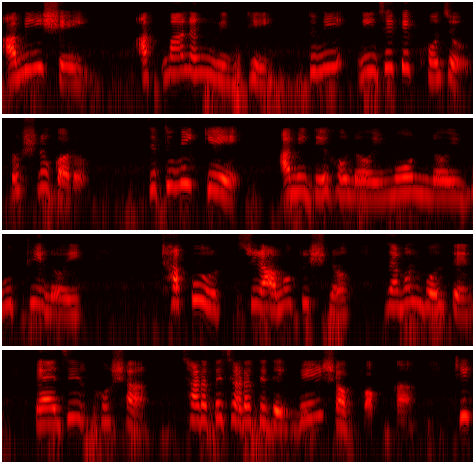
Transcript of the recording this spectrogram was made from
আমি সেই, আত্মানং বৃদ্ধি তুমি নিজেকে খোঁজো, প্রশ্ন করো, যে তুমি কে আমি দেহ নই, মন নই, বুদ্ধি নই। ঠাকুর শ্রী রামকৃষ্ণ যেমন বলতেন, পেঁয়াজের খোসা ছাড়াতে ছাড়াতে দেখবে সব পক্কা ঠিক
